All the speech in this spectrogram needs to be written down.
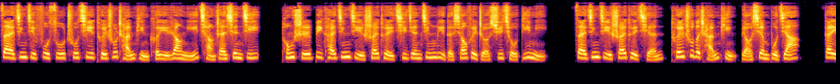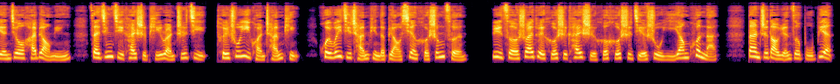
在经济复苏初期推出产品，可以让你抢占先机，同时避开经济衰退期间经历的消费者需求低迷。在经济衰退前推出的产品表现不佳。该研究还表明，在经济开始疲软之际推出一款产品，会危及产品的表现和生存。预测衰退何时开始和何时结束一样困难，但指导原则不变。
